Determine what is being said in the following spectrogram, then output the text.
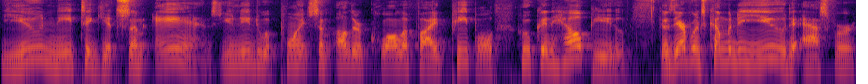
You need to get some ands. You need to appoint some other qualified people who can help you, because everyone's coming to you to ask for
